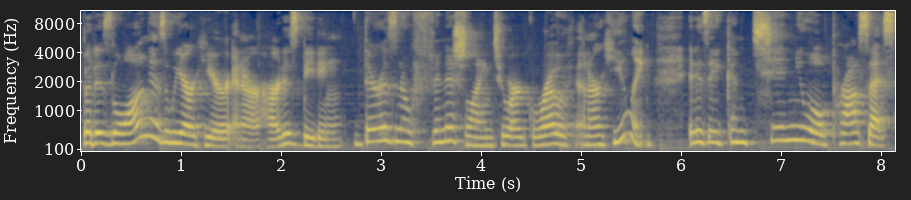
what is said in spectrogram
But as long as we are here and our heart is beating, there is no finish line to our growth and our healing. It is a continual process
